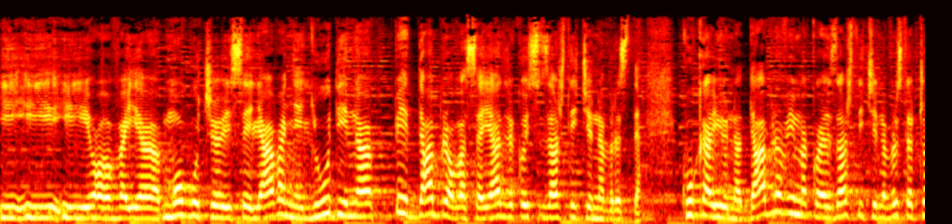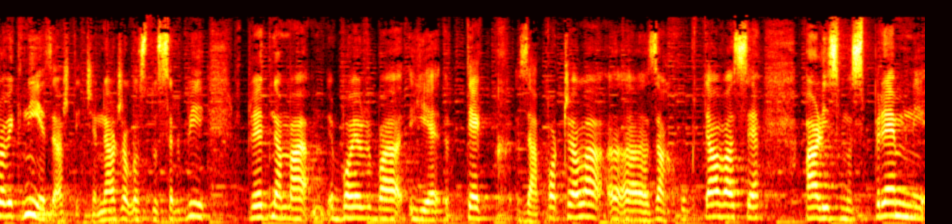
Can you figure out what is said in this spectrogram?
i, i, i ovaj, moguće iseljavanje ljudi na pet dabrova sa Jadra koji su zaštićena vrsta. Kukaju na dabrovima koja je zaštićena vrsta, čovjek nije zaštićen. Nažalost u Srbiji pred nama borba je tek započela, zahuktava se, ali smo spremni,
